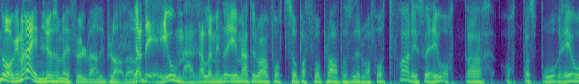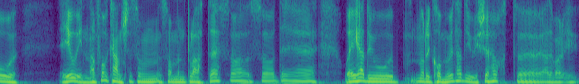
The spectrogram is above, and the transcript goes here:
noen regner det jo som en fullverdig plate. Ja, det er jo mer eller mindre, i og med at du har fått såpass få plater som det du har fått fra dem, så er jo åtte, åtte spor er jo, er jo innafor, kanskje, som, som en plate. Så, så det Og jeg hadde jo, når det kom ut, hadde jeg jo ikke hørt eh, ja, det var, Jeg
